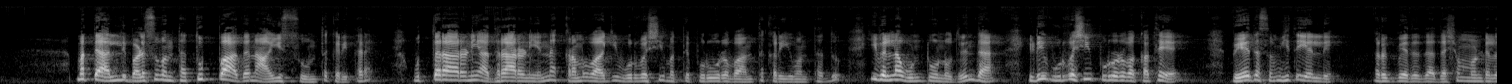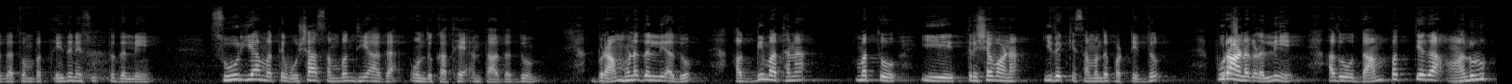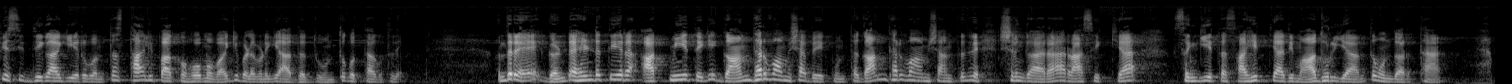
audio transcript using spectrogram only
ಮತ್ತೆ ಅಲ್ಲಿ ಬಳಸುವಂಥ ತುಪ್ಪ ಅದನ್ನು ಆಯುಸ್ಸು ಅಂತ ಕರೀತಾರೆ. ಉತ್ತರಾರಣಿ ಅಧರಾರಣಿಯನ್ನು ಕ್ರಮವಾಗಿ ಉರ್ವಶಿ ಮತ್ತು ಪುರೂರವ ಅಂತ ಕರೆಯುವಂಥದ್ದು. ಇವೆಲ್ಲ ಉಂಟು ಅನ್ನೋದ್ರಿಂದ ಇಡೀ ಉರ್ವಶಿ ಪುರೂರವ ಕಥೆ ವೇದ ಸಂಹಿತೆಯಲ್ಲಿ, ಋಗ್ವೇದದ ದಶಮಂಡಲದ ತೊಂಬತ್ತೈದನೇ ಸೂಕ್ತದಲ್ಲಿ ಸೂರ್ಯ ಮತ್ತು ಉಷಾ ಸಂಬಂಧಿಯಾದ ಒಂದು ಕಥೆ ಅಂತಾದದ್ದು. ಬ್ರಾಹ್ಮಣದಲ್ಲಿ ಅದು ಅಗ್ನಿಮಥನ ಮತ್ತು ಈ ತ್ರಿಶವಣ ಇದಕ್ಕೆ ಸಂಬಂಧಪಟ್ಟಿದ್ದು. ಪುರಾಣಗಳಲ್ಲಿ ಅದು ದಾಂಪತ್ಯದ ಅನುರೂಪ್ಯ ಸಿದ್ಧಿಗಾಗಿ ಇರುವಂಥ ಸ್ಥಾಲಿಪಾಕ ಹೋಮವಾಗಿ ಬೆಳವಣಿಗೆ ಆದದ್ದು ಅಂತ ಗೊತ್ತಾಗುತ್ತದೆ. ಅಂದರೆ ಗಂಡ ಹೆಂಡತಿಯರ ಆತ್ಮೀಯತೆಗೆ ಗಾಂಧರ್ವಾಂಶ ಬೇಕು ಅಂತ. ಗಾಂಧರ್ವಾಂಶ ಅಂತಂದರೆ ಶೃಂಗಾರ, ರಾಸಿಕ್ಯ, ಸಂಗೀತ, ಸಾಹಿತ್ಯಾದಿ ಮಾಧುರ್ಯ ಅಂತ ಒಂದು ಅರ್ಥ.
